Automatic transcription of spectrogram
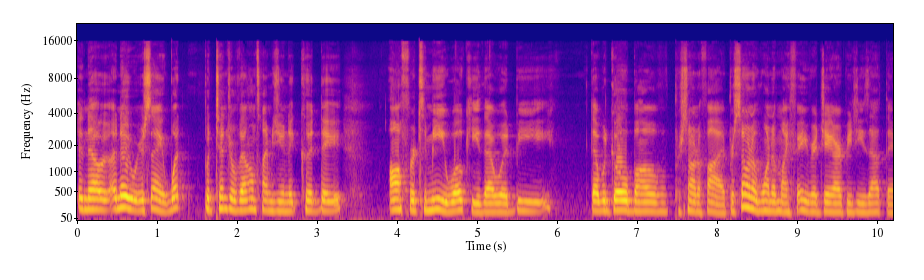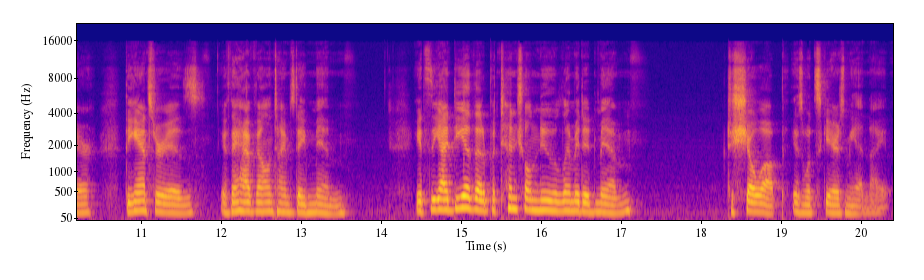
And now I know what you're saying. What potential Valentine's unit could they offer to me Wokey that would be that would go above Persona 5. Persona one of my favorite JRPGs out there. The answer is if they have Valentine's Day Mym. It's the idea that a potential new limited Mym to show up is what scares me at night,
